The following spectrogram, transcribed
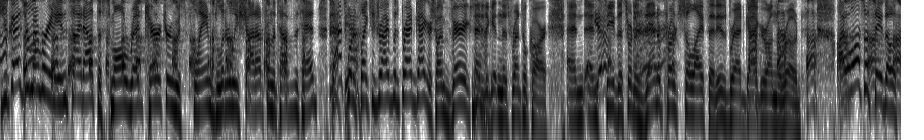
do you guys remember in Inside Out the small red character whose flames literally shot out from the top of his head? That's yeah. what it's like to drive with Brad Guigar. So I'm very excited yeah. to get in this rental car and and yeah. see the sort of zen approach to life that is Brad Guigar on the road. I will also say though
